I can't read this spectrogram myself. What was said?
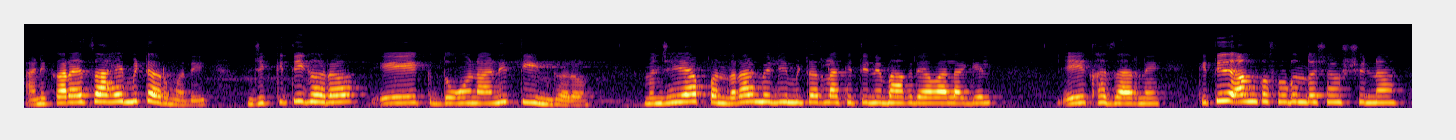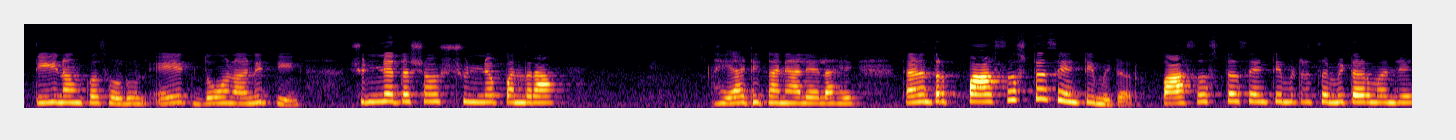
आणि करायचं आहे मीटरमध्ये. म्हणजे किती घरं? एक दोन आणि तीन घरं. म्हणजे या पंधरा मिलीमीटरला कितीने भाग द्यावा लागेल? एक हजारने. किती अंक सोडून दशांश शून्य तीन अंक सोडून एक दोन आणि तीन. शून्य दशांश शून्य पंधरा. या ठिकाणी आलेलं आहे. त्यानंतर पासष्ट सेंटीमीटर पासष्ट सेंटीमीटरचं मीटर म्हणजे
